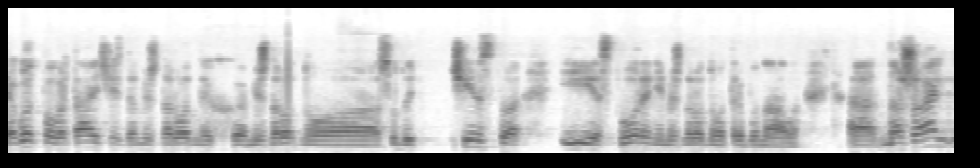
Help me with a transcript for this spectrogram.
Так, от, повертаючись до міжнародних міжнародного судочинства і створення міжнародного трибуналу, Е, на жаль.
